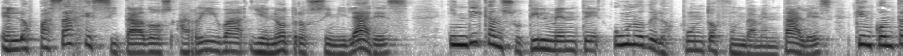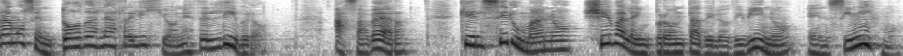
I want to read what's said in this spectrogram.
en los pasajes citados arriba y en otros similares, indican sutilmente uno de los puntos fundamentales que encontramos en todas las religiones del libro, a saber, que el ser humano lleva la impronta de lo divino en sí mismo.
